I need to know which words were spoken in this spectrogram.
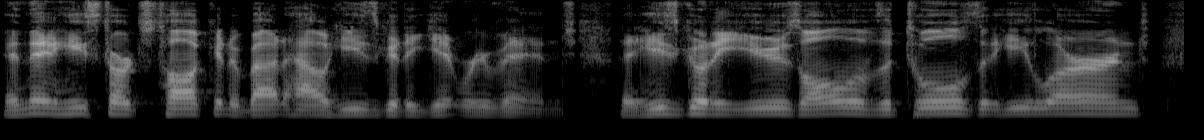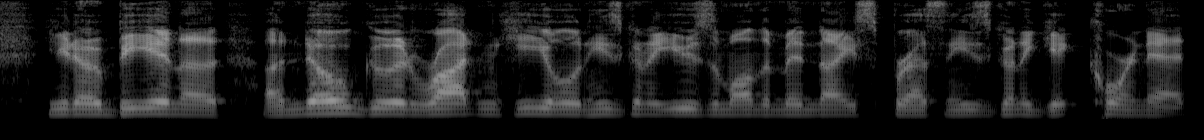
And then he starts talking about how he's going to get revenge that he's going to use all of the tools that he learned you know being a, a no good rotten heel and he's going to use them on the midnight express and he's going to get cornette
